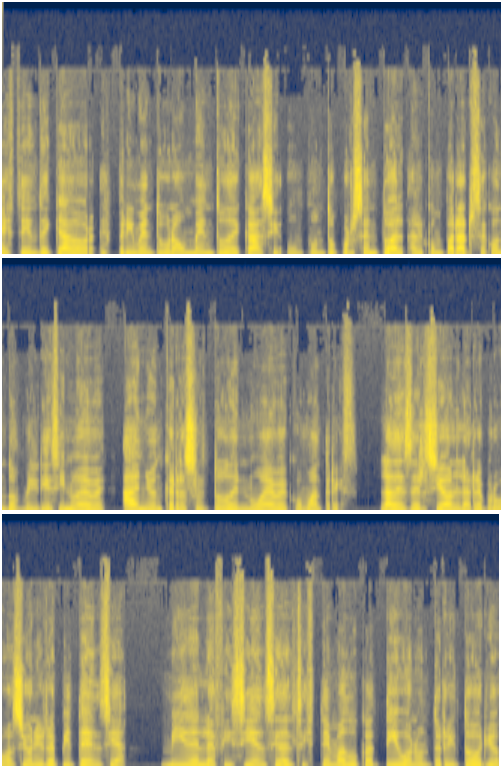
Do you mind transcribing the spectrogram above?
Este indicador experimentó un aumento de casi un punto porcentual al compararse con 2019, año en que resultó de 9,3. La deserción, la reprobación y repitencia miden la eficiencia del sistema educativo en un territorio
